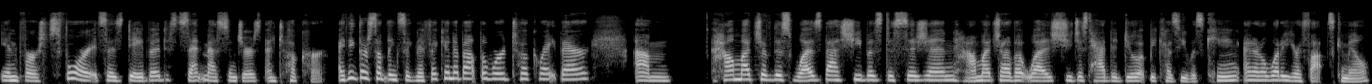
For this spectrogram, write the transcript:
in verse four, it says David sent messengers and took her. I think there's something significant about the word took right there. Um, how much of this was Bathsheba's decision? How much of it was she just had to do it because he was king? I don't know. What are your thoughts, Camille?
